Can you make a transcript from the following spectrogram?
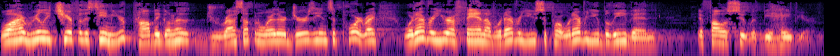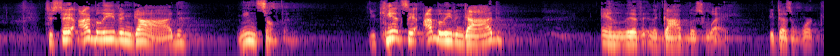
Well, I really cheer for this team. You're probably going to dress up and wear their jersey and support it, right? Whatever you're a fan of, whatever you support, whatever you believe in, it follows suit with behavior. To say, I believe in God means something. You can't say, I believe in God and live in a godless way. It doesn't work.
